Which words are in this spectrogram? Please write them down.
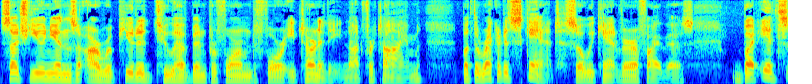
Such unions are reputed to have been performed for eternity, not for time, but the record is scant, so we can't verify this. But it's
